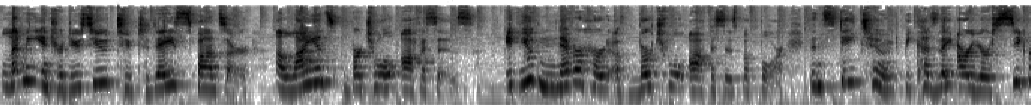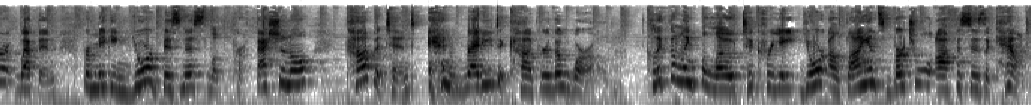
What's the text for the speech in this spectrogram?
Let me introduce you to today's sponsor, Alliance Virtual Offices. If you've never heard of virtual offices before, then stay tuned because they are your secret weapon for making your business look professional, competent, and ready to conquer the world. Click the link below to create your Alliance Virtual Offices account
